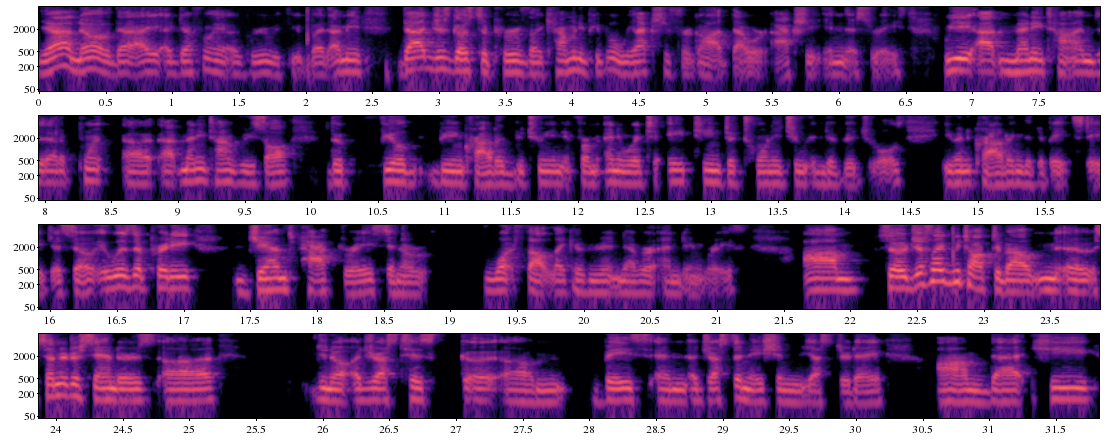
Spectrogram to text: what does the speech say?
Yeah, no, that I, I, definitely agree with you. But I mean, that just goes to prove like how many people we actually forgot that were actually in this race. We at many times at a point uh, at many times we saw the field being crowded between from anywhere to 18 to 22 individuals, even crowding the debate stages. So it was a pretty jammed packed race and a what felt like a never ending race. Um, so just like we talked about, uh, Senator Sanders, uh, you know, addressed his uh, um, base and addressed the nation yesterday um, that he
